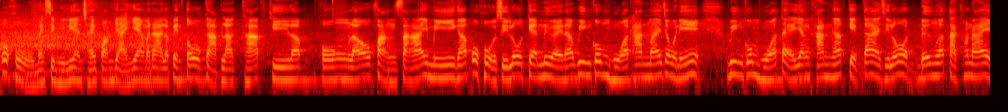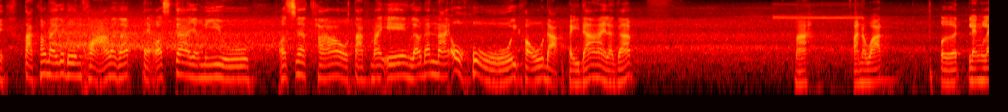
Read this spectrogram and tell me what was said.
โอ้โหแม็กซิมิเลียนใช้ความใหญ่แย่งมาได้ แล้วเป็นโต้กลับละครับ ทีละพงแล้วฝั่งซ้ายมีครับ โอ้โหซีโร่แกเหนื่อยนะ วิ่งก้มหัวทันไหมจังหวะนี้ วิ่งก้มหัวแต่ยังทันครับ เก็บได้ซีโร่ดึงแล้วตัดเข้าใน ตัดเข้าในก็โดนขวางแล้วครับ แต่ออสการ์ยังมีอยู่ออสการ์คาวตัดมาเองแล้วด้านในโอ้โหเขาดักไปได้แล้วครับ มา ปานวัตรเปิดแร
